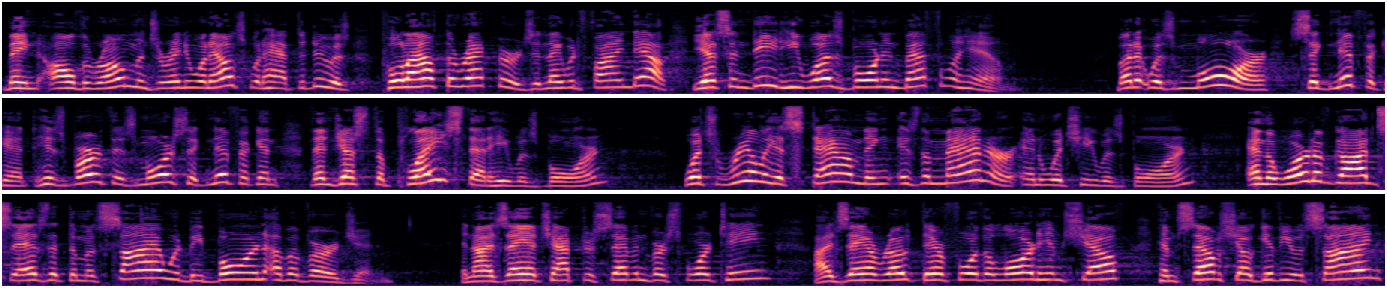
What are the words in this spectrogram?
I mean, all the Romans or anyone else would have to do is pull out the records and they would find out. Yes, indeed, he was born in Bethlehem. But it was more significant. His birth is more significant than just the place that he was born. What's really astounding is the manner in which he was born. And the Word of God says that the Messiah would be born of a virgin. In Isaiah chapter 7 verse 14, Isaiah wrote, Therefore the Lord himself, himself shall give you a sign.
